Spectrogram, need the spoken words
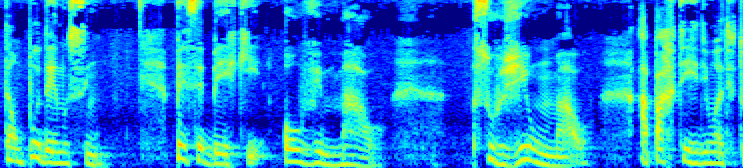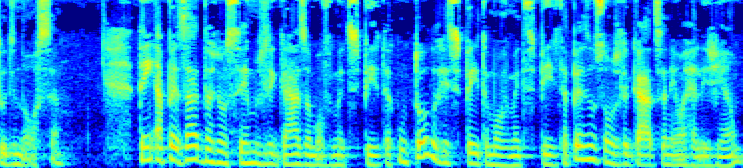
Então, podemos sim perceber que houve mal, surgiu um mal a partir de uma atitude nossa. Tem, apesar de nós não sermos ligados ao movimento espírita, com todo respeito ao movimento espírita, apenas não somos ligados a nenhuma religião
